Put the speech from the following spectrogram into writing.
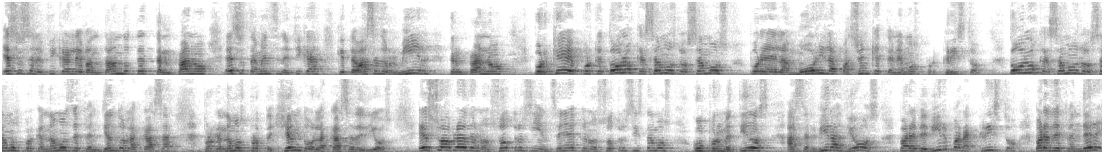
Eso significa levantándote temprano. Eso también significa que te vas a dormir temprano. ¿Por qué? Porque todo lo que hacemos lo hacemos por el amor y la pasión que tenemos por Cristo. Todo lo que hacemos lo hacemos porque andamos defendiendo la casa, porque andamos protegiendo la casa de Dios. Eso habla de nosotros y enseña que nosotros sí estamos comprometidos a servir a Dios, para vivir para Cristo, para defender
